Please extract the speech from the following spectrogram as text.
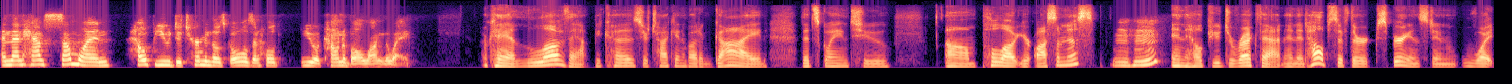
and then have someone help you determine those goals and hold you accountable along the way. Okay, I love that because you're talking about a guide that's going to um, pull out your awesomeness mm-hmm. and help you direct that. And it helps if they're experienced in what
